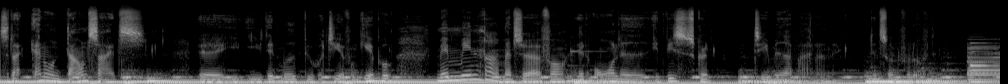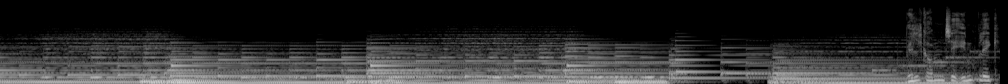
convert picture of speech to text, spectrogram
Så der er nogle downsides øh, i, i den måde, byråkratier fungerer på, medmindre man sørger for at overlade et vist skøn til medarbejderne. Den sunde fornuft. Velkommen til Indblik,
